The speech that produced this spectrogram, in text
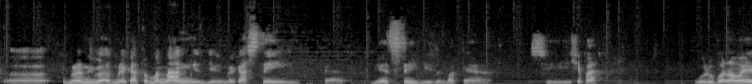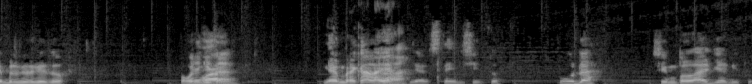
eh, kemudian juga mereka temenan gitu jadi mereka stay ya, dia stay di tempatnya si siapa? Gue lupa namanya Burger Kill tuh pokoknya Tuan. kita ya mereka lah ya Ah. yang stay di situ. Udah simple aja gitu.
